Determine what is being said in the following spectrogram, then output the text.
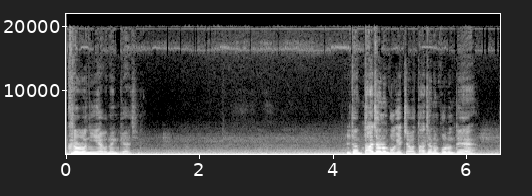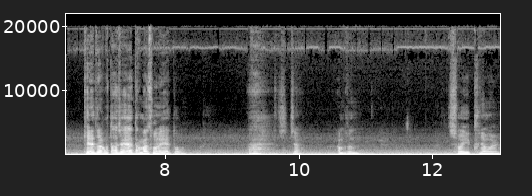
그러려니 하고 넘겨야지. 일단 따져는 보겠죠. 따져는 보는데 걔네들하고 따져야 나만 손해 또. 아 진짜 아무튼 저희 푸념을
